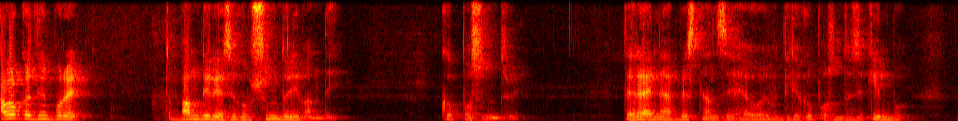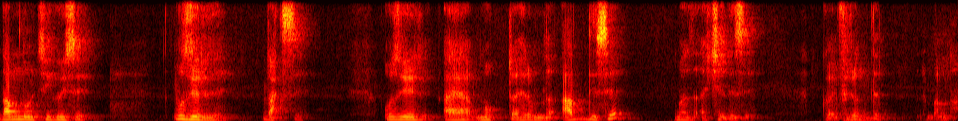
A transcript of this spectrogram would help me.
আবার কয়েকদিন পরে একটা বান্দি রয়েছে, খুব সুন্দরী বান্দি, খুব পছন্দই তেরে আইনা বেচতে আনছে হ্যাঁ ওই দিকে খুব পছন্দ হয়েছে, কিনবো। দাম দাম ঠিক হয়েছে উজির রে ডাকছে উজির আয়া মুখটা এরম আত দিছে বা আসে দিছে। কয়, ফেরত দেন বল না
